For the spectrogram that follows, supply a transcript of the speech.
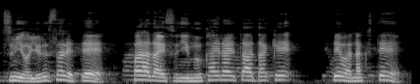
罪を許されて、パラダイスに迎えられただけではなくて、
